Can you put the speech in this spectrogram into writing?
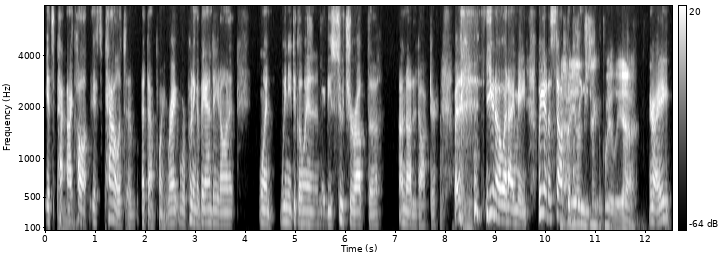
It's pa- I mm-hmm. call it it's palliative at that point, right? We're putting a band-aid on it when we need to go in and maybe suture up the I'm not a doctor, but mm-hmm. you know what I mean. We got to stop I, the bleed. I understand completely. Yeah. Right.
